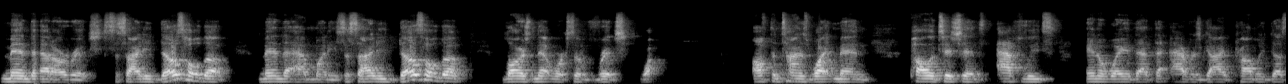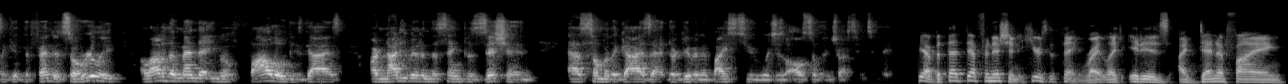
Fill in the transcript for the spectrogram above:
men that are rich. Society does hold up men that have money. Society does hold up large networks of rich, oftentimes white men, politicians, athletes, in a way that the average guy probably doesn't get defended. So really, a lot of the men that even follow these guys are not even in the same position as some of the guys that they're giving advice to, which is also interesting to me. Yeah, but that definition, here's the thing, right? Like it is identifying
